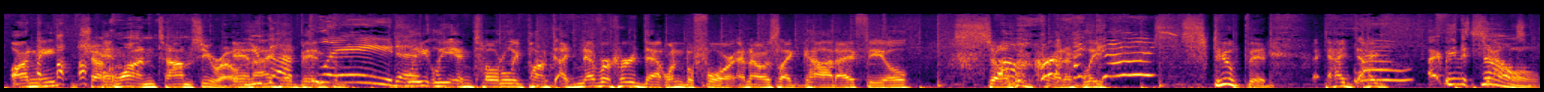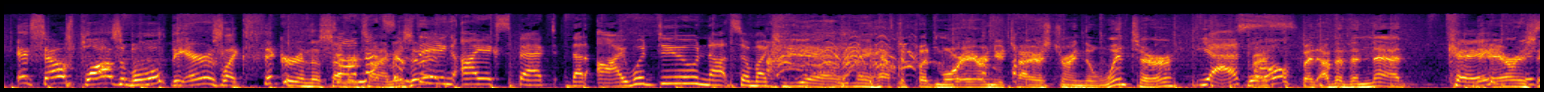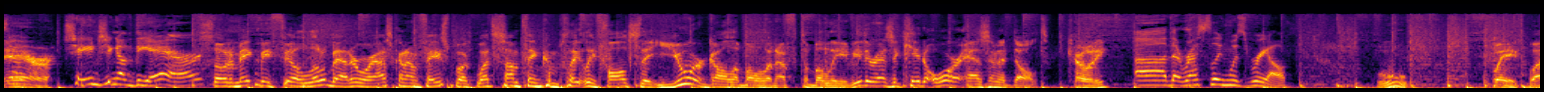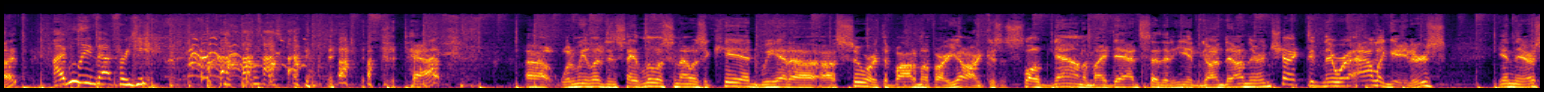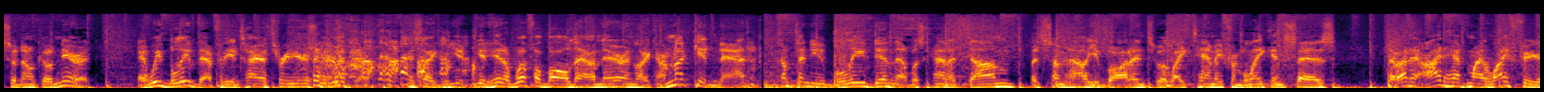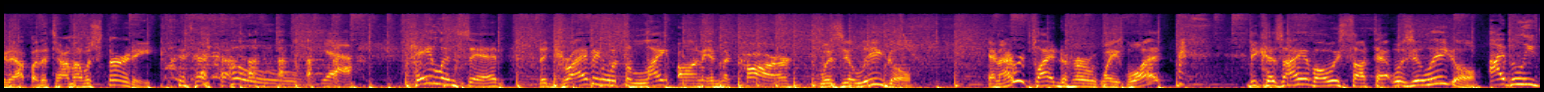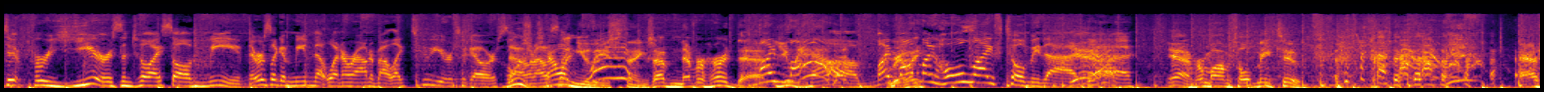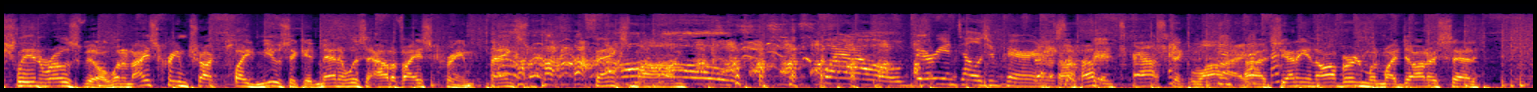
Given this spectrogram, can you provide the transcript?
on me. Chuck one, Tom zero. And You I got had been played. completely and totally punked. I'd never heard that one before, and I was like, God, I feel so oh incredibly Oh gosh. stupid. I, I, I mean, it sounds No. it sounds plausible. The air is like thicker in the Tom, summertime, that's isn't it? something I expect that I would do, not so much you. you may have to put more air in your tires during the winter, yes. but, but other than that, Okay. the air is There's a air. Changing of the air. So to make me feel a little better, we're asking on Facebook what's something completely false that you were gullible enough to believe, either as a kid or as an adult. Cody. Uh, that wrestling was real. Ooh. Wait, what? I believe that for you. Pat? Uh, when we lived in St. Louis and I was a kid, we had a, a sewer at the bottom of our yard because it sloped down, and my dad said that he had gone down there and checked, and there were alligators in there, so don't go near it. And we believed that for the entire three years we lived there. it's like you'd, you'd hit a wiffle ball down there, and like, I'm not getting that. Something you believed in that was kind of dumb, but somehow you bought into it. Like Tammy from Lincoln says that I'd, I'd have my life figured out by the time I was 30. oh, yeah. Caitlin said that driving with the light on in the car was illegal. And I replied to her, wait, what? Because I have always thought that was illegal. I believed it for years until I saw a meme. There was like a meme that went around about like two years ago or so. Who's and I was telling like, you what? these things? I've never heard that. My You mom. My Really? mom, my whole life told me that. Yeah. Yeah, her mom told me too. Ashley in Roseville. When an ice cream truck played music, it meant it was out of ice cream. Thanks, thanks, mom. Oh, wow. Very intelligent parenting. a fantastic lie. Uh, Jenny in Auburn. When my daughter said,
